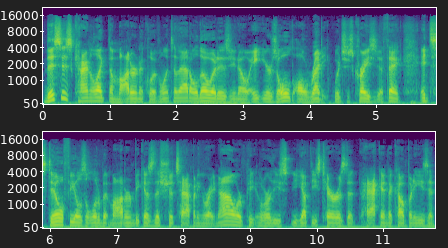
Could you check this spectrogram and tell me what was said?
This is kind of like the modern equivalent to that, although it is, you know, eight years old already, which is crazy to think. It still feels a little bit modern because this shit's happening right now, or, or these you got these terrorists that hack into companies and,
